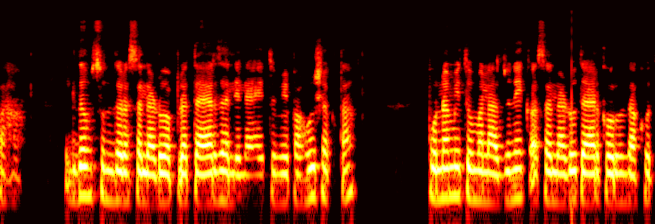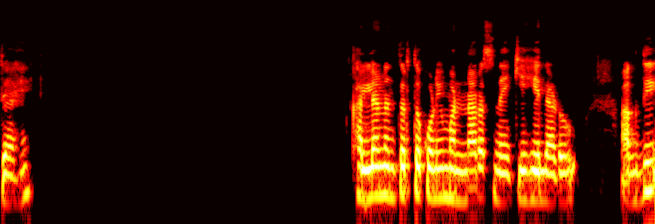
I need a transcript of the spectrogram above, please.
पहा एकदम सुंदर असा लाडू आपला तयार झालेला आहे. तुम्ही पाहू शकता. पुन्हा मी तुम्हाला अजून एक असा लाडू तयार करून दाखवते आहे. खाल्ल्यानंतर तर कोणी म्हणणारच नाही की हे लाडू अगदी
